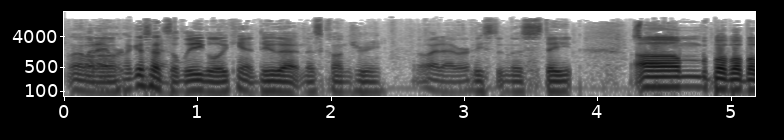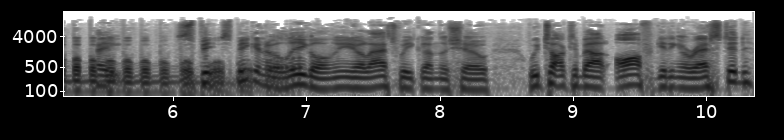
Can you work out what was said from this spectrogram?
I don't Whatever. know. I guess that's illegal. You can't do that in this country. Whatever. At least in this state. Um. Hey, spe- speaking of illegal, you know, last week on the show we talked about OFF getting arrested.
